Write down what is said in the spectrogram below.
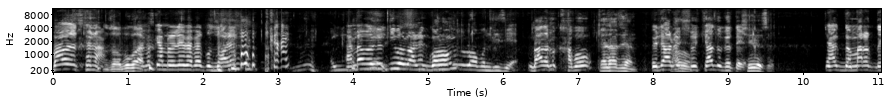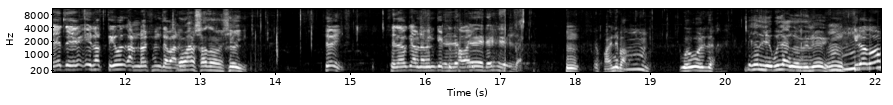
ভালো না আমি ব্যাপার করতে ধরেন। কি বলব অনেক গরম। লবণ দিছে। ভাত আমি খাব। এটা অনেক সুস্বাদু খেতে। ঠিক আছে। একদম মারাত্মক। এনার থেকেও আমরা শুনতে পারি সাধারণ সেই। সেই। সেটাও ক্যামেরাম্যানকে একটু খাওয়াই। হুম। হয়নি বা। ওই লেবু লাগল রে হুম কীরকম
